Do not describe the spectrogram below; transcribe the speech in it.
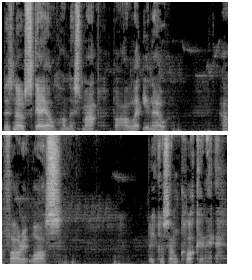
There's no scale on this map but I'll let you know how far it was because I'm clocking it.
